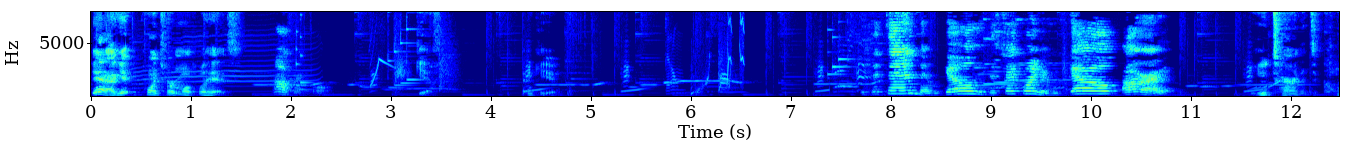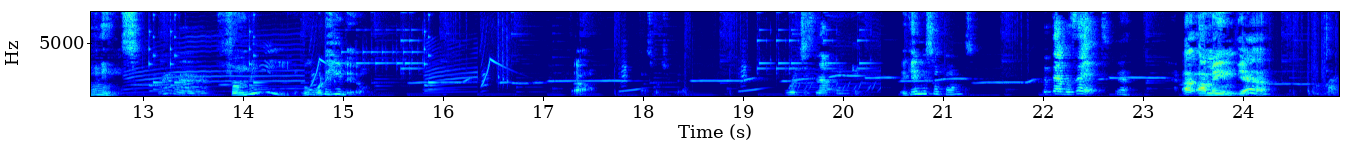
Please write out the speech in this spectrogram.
Yeah, I get points for multiple hits. Okay, cool. Gift. Thank you. Hit the ten. There we go. Hit the checkpoint. There we go. All right. You turn into coins. Hmm. For me. Ooh, what do you do? Oh, that's what you do. Which is nothing. They gave me some coins. But that was it. I, I mean, yeah. Okay.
